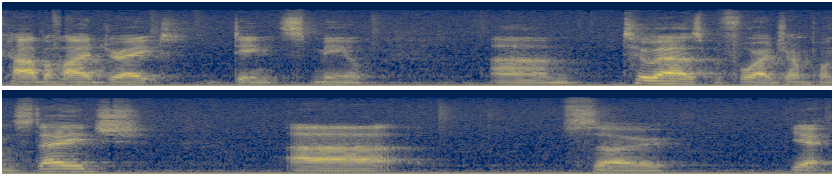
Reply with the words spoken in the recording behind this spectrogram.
carbohydrate dense meal. Um, two hours before I jump on stage. Uh, so, yeah,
